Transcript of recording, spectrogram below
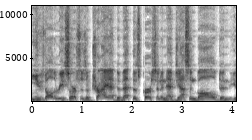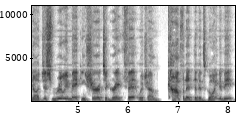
used all the resources of Triad to vet this person and had Jess involved and, you know, just really making sure it's a great fit, which I'm confident that it's going to be.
